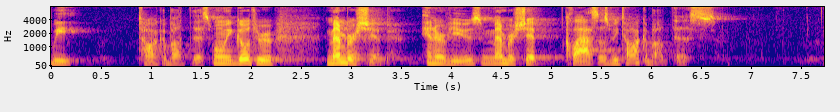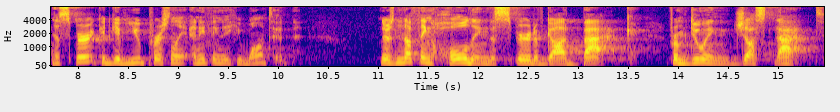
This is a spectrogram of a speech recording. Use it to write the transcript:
We talk about this. When we go through membership interviews, membership classes, we talk about this. The Spirit could give you personally anything that He wanted. There's nothing holding the Spirit of God back from doing just that.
